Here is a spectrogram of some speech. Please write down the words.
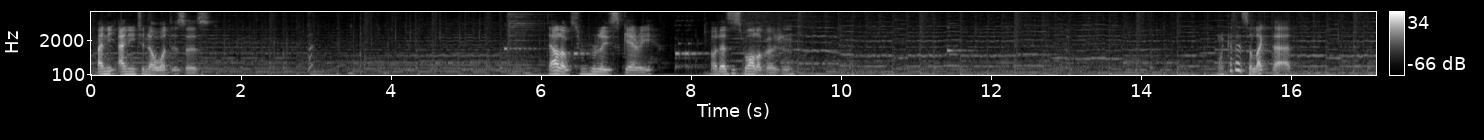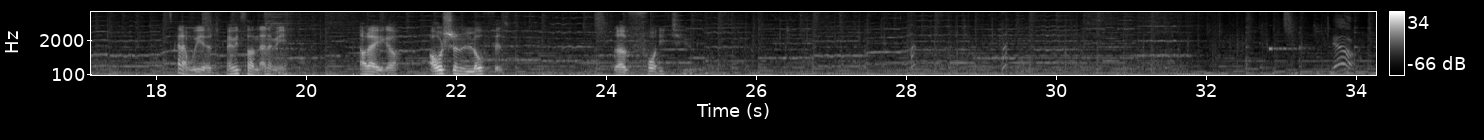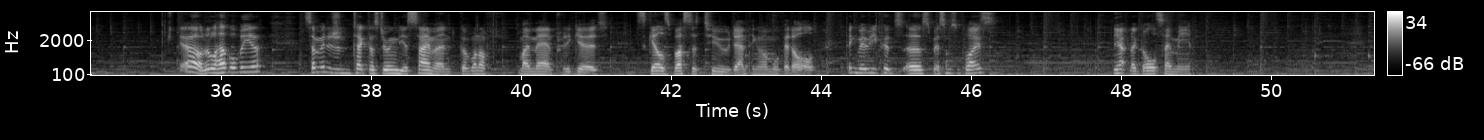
I need I need to know what this is. That looks really scary. Oh, that's a smaller version. Why can't I select that? It's kind of weird. Maybe it's not an enemy. Oh, there you go. Ocean Lowfit. Level 42. Yo, Yo, little help over here? Some indigen detectors during the assignment got one of my men pretty good. Skell's busted too, damn thing won't move at all. Think maybe you could uh, spare some supplies? Yeah, that goal sent me.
